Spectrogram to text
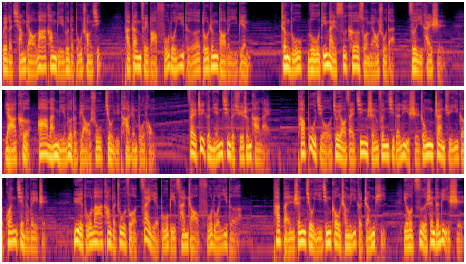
为了强调拉康理论的独创性，他干脆把弗洛伊德都扔到了一边。正如鲁迪奈斯科所描述的，自一开始，雅克·阿兰·米勒的表述就与他人不同。在这个年轻的学生看来，他不久就要在精神分析的历史中占据一个关键的位置。阅读拉康的著作，再也不必参照弗洛伊德，他本身就已经构成了一个整体，有自身的历史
